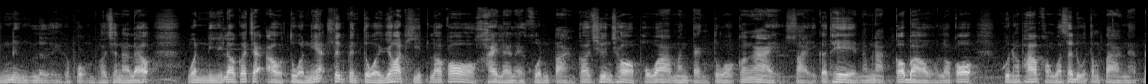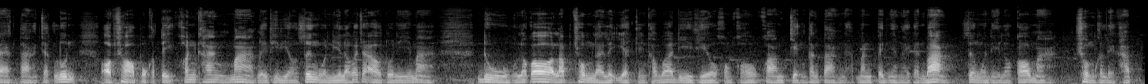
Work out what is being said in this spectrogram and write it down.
งหนึ่งเลยครับผมเพราะฉะนั้นแล้ววันนี้เราก็จะเอาตัวนี้ซึ่งเป็นตัวยอดฮิต แล้วก็ใครหลาย ๆ คนต่างก็ชื่นชอบ เพราะว่ามันแต่งตัวก็ง่ายใส่ก็เท่น้ำหนักก็เบา แล้วก็คุณภาพของวัสดุต่างๆเนี่ยแตกต่างจากรุ่นออฟชอร์ปกติค่อนข้างมากเลยทีเดียว ซึ่งวันนี้เราก็จะเอาตัวนี้มาดูแล้วก็รับชมรายละเอียดกันครับว่าดีเทลของเขาความเจ๋งต่างๆเนี่ยมันเป็นยังไงกันบ้าง ซึ่งวันนี้เราก็มาชมกันเลยครับ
